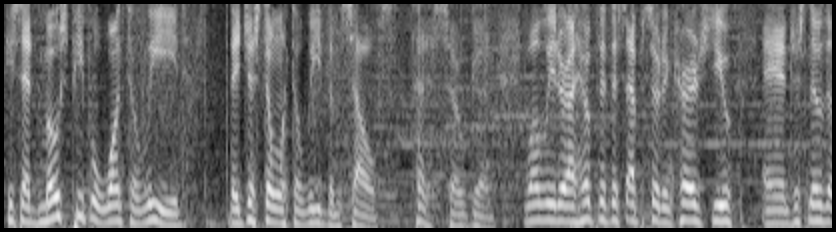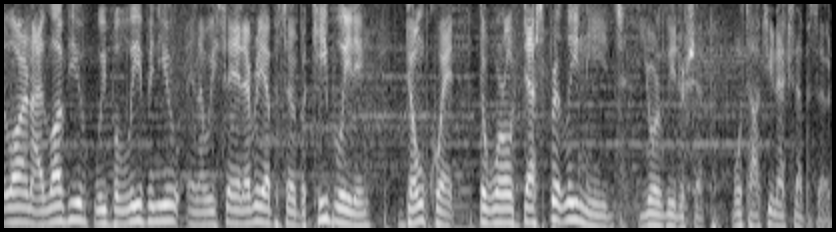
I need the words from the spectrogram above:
He said, Most people want to lead, they just don't want to lead themselves. That is so good. Well, leader, I hope that this episode encouraged you. And just know that Laura and I love you. We believe in you. And we say it every episode, but keep leading. Don't quit. The world desperately needs your leadership. We'll talk to you next episode.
